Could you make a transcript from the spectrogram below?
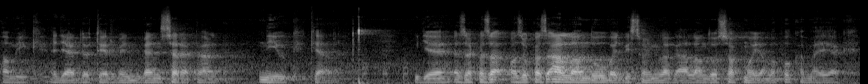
amik egy erdőtörvényben szerepelniük kell. Ugye ezek az, azok az állandó, vagy viszonylag állandó szakmai alapok, amelyek,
